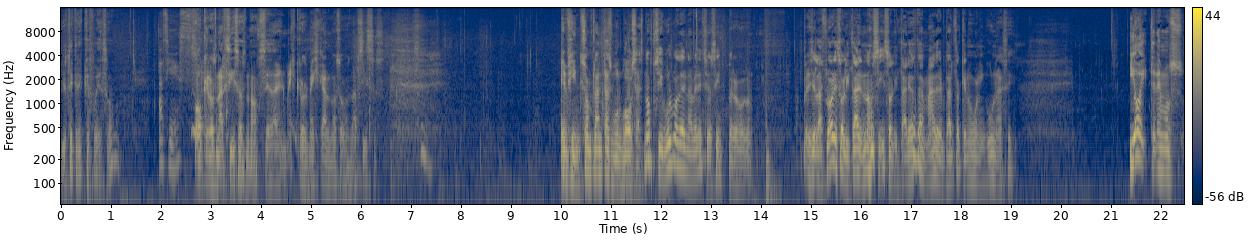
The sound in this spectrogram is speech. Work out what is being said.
¿Y usted cree que fue eso? Así es. O que los narcisos no se dan en México, los mexicanos no somos narcisos. En fin, son plantas bulbosas. No, pues sí, bulbo deben haber hecho, sí, pero, pero las flores solitarias, no, sí, solitarias de madre, tanto que no hubo ninguna, sí. Y hoy tenemos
